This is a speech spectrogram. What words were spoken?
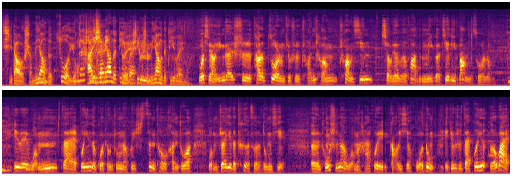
起到什么样的作用？应该是它应该一个什么样的地位嗯是一个什么样的地位呢？我想应该是它的作用就是传承创新校园文化的那么一个接力棒的作用。嗯，因为我们在播音的过程中呢，会渗透很多我们专业的特色的东西。呃，同时呢，我们还会搞一些活动，也就是在播音额外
